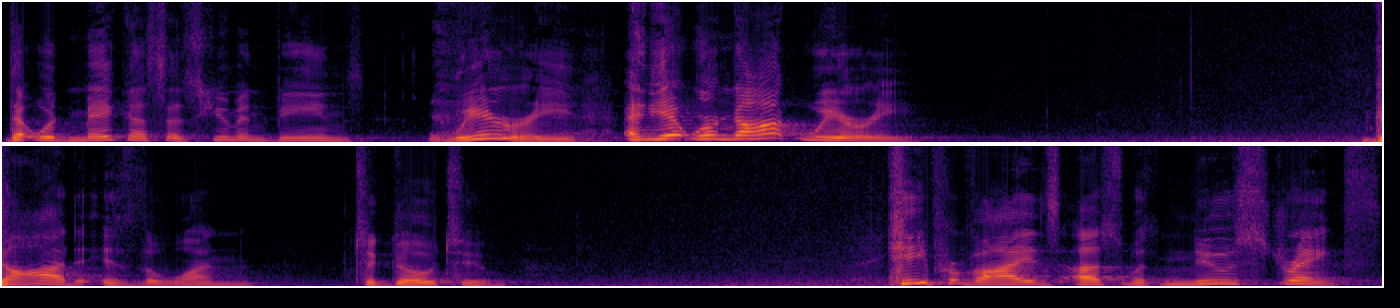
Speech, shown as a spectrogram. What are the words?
that would make us as human beings weary, and yet we're not weary. God is the one to go to. He provides us with new strength,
